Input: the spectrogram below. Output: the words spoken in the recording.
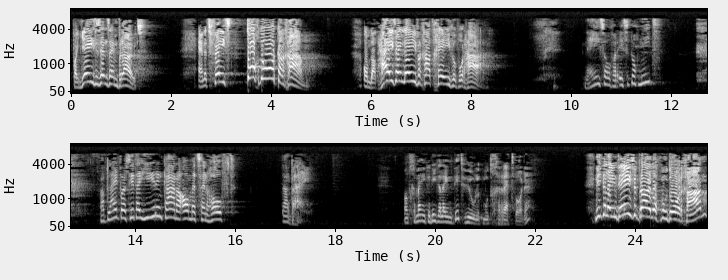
Van Jezus en zijn bruid. En het feest toch door kan gaan. Omdat Hij zijn leven gaat geven voor haar. Nee, zover is het nog niet. Maar blijkbaar zit hij hier in Kana al met zijn hoofd daarbij. Want gemeente, niet alleen dit huwelijk moet gered worden. Niet alleen deze bruiloft moet doorgaan.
